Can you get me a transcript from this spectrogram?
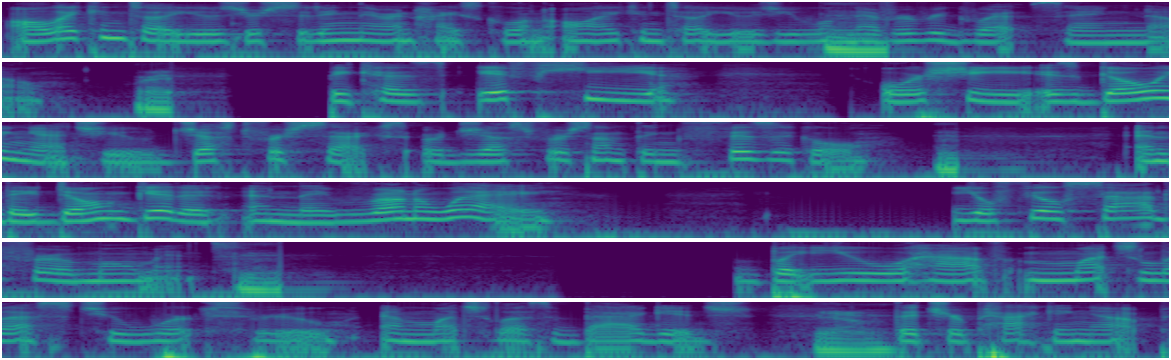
all I can tell you is you're sitting there in high school, and all I can tell you is you will mm-hmm. never regret saying no. right. Because if he or she is going at you just for sex or just for something physical, mm-hmm. and they don't get it and they run away, you'll feel sad for a moment. But you will have much less to work through and much less baggage Yeah. that you're packing up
